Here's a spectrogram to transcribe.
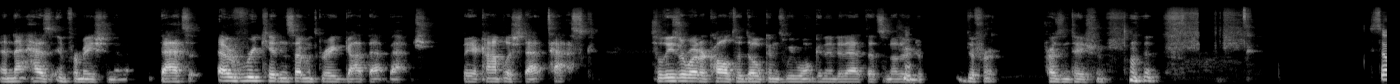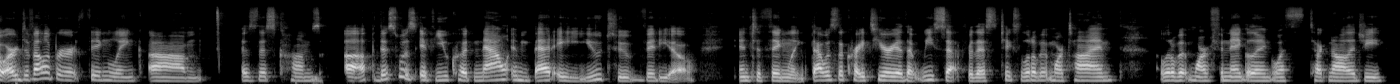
and that has information in it. That's every kid in seventh grade got that badge. They accomplished that task. So these are what are called tokens. We won't get into that. That's another different presentation. so our developer ThingLink, um, as this comes up, this was if you could now embed a YouTube video into ThingLink. That was the criteria that we set for this. It takes a little bit more time, a little bit more finagling with technology.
